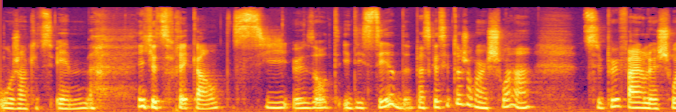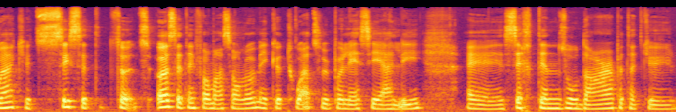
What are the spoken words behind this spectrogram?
aux gens que tu aimes et que tu fréquentes si eux autres ils décident. Parce que c'est toujours un choix. Hein. Tu peux faire le choix que tu sais, tu as cette information-là, mais que toi, tu ne veux pas laisser aller euh, certaines odeurs. Peut-être que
